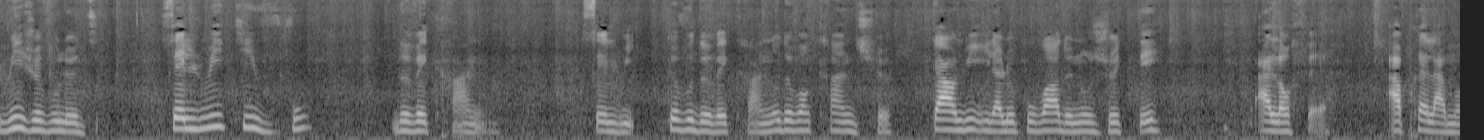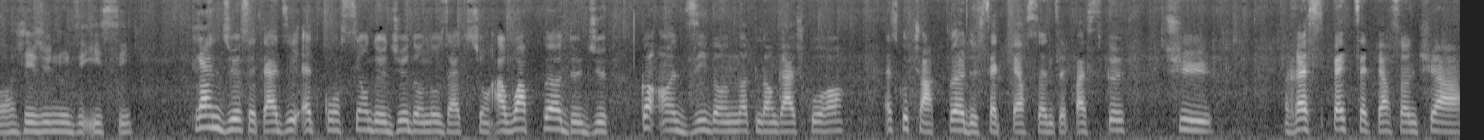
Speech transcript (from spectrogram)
Oui, je vous le dis. C'est lui qui vous devez craindre. C'est lui que vous devez craindre. Nous devons craindre Dieu, car lui, il a le pouvoir de nous jeter à l'enfer après la mort. Jésus nous dit ici. Craindre Dieu, c'est-à-dire être conscient de Dieu dans nos actions, avoir peur de Dieu. Quand on dit dans notre langage courant, est-ce que tu as peur de cette personne? C'est parce que tu respectes cette personne, tu as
